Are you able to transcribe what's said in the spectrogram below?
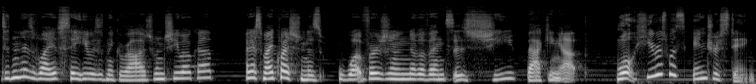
Didn't his wife say he was in the garage when she woke up? I guess my question is what version of events is she backing up? Well, here's what's interesting.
